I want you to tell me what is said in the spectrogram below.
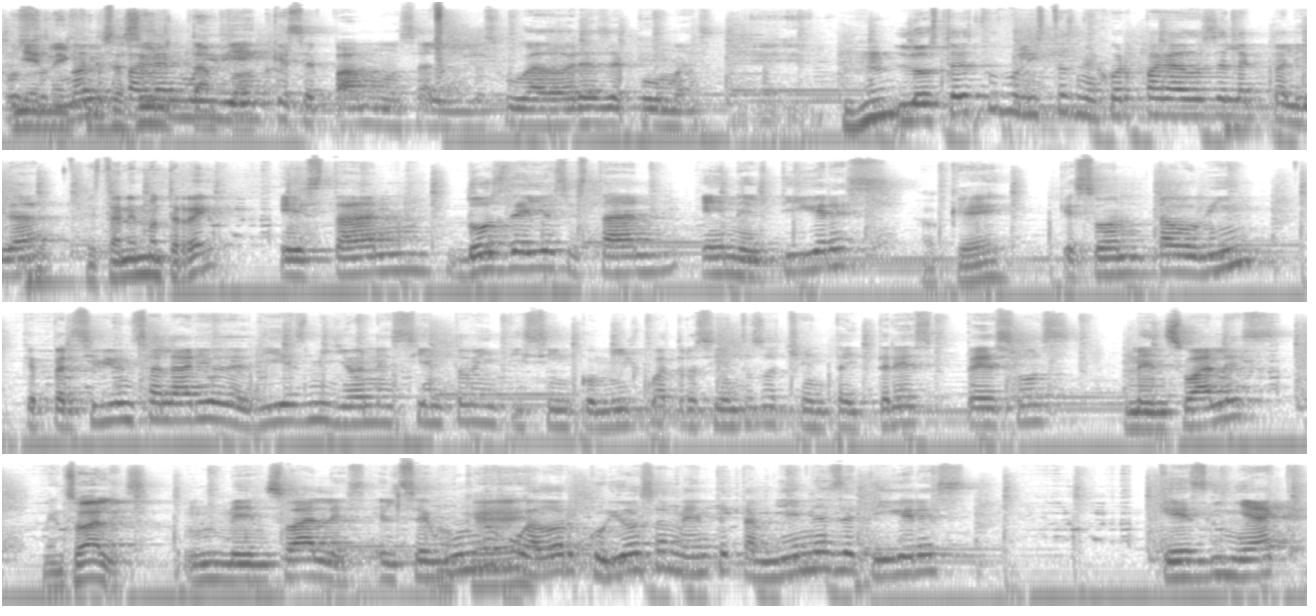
Pues y en el no Cruz les pagan muy bien que sepamos a los jugadores de Pumas. Eh, los tres futbolistas mejor pagados de la actualidad. ¿Están en Monterrey? Están, dos de ellos están en el Tigres. Ok. Que son Taubín, que percibe un salario de 10.125.483 pesos mensuales. Mensuales. Mensuales. El segundo jugador, curiosamente, también es de Tigres, que es Guiñac,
